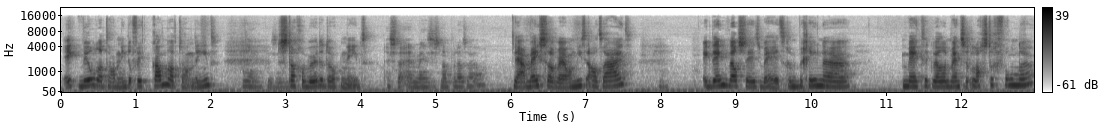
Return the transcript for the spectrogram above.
ik wil dat dan niet of ik kan dat dan niet. ja. Dus dan gebeurt het ook niet. En mensen snappen dat wel? Ja, meestal wel, niet altijd. Ik denk wel steeds beter. In het begin eh, merkte ik wel dat mensen het lastig vonden.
